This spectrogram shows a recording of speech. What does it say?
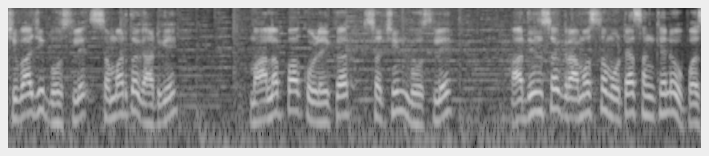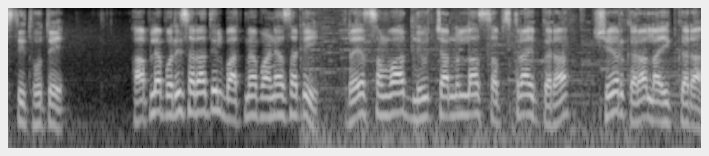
शिवाजी भोसले समर्थ घाटगे महालप्पा कोळेकर सचिन भोसले आदींसह ग्रामस्थ मोठ्या संख्येने उपस्थित होते. आपल्या परिसरातील बातम्या पाहण्यासाठी रयत संवाद न्यूज चॅनलला सबस्क्राईब करा शेअर करा लाईक करा.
